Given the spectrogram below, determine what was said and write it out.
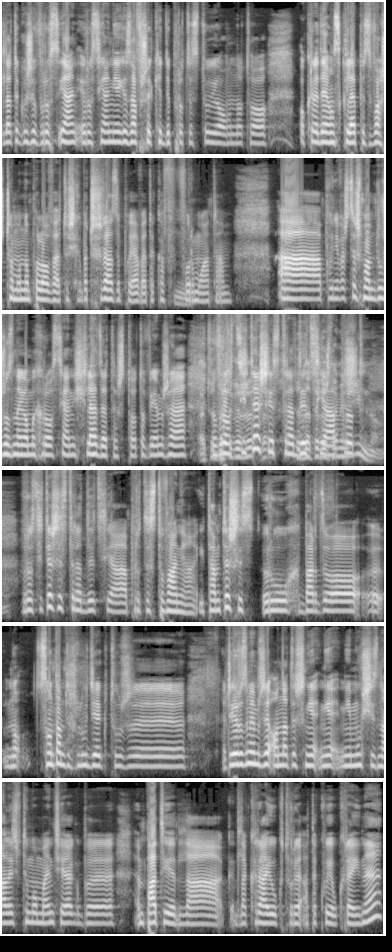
Dlatego, że w Rosjanie, Rosjanie zawsze, kiedy protestują, no to okradają sklepy, zwłaszcza monopolowe. To się chyba trzy razy pojawia taka hmm. formuła tam. A ponieważ też mam dużo znajomych Rosjan i śledzę też to, to wiem, że no w Rosji też jest tradycja. Dlatego, jest w Rosji też jest tradycja protestowania i tam też jest ruch bardzo. E, no, są tam też ludzie, którzy znaczy ja rozumiem, że ona też nie, nie, nie musi znaleźć w tym momencie jakby empatię dla, dla kraju, który atakuje Ukrainę,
